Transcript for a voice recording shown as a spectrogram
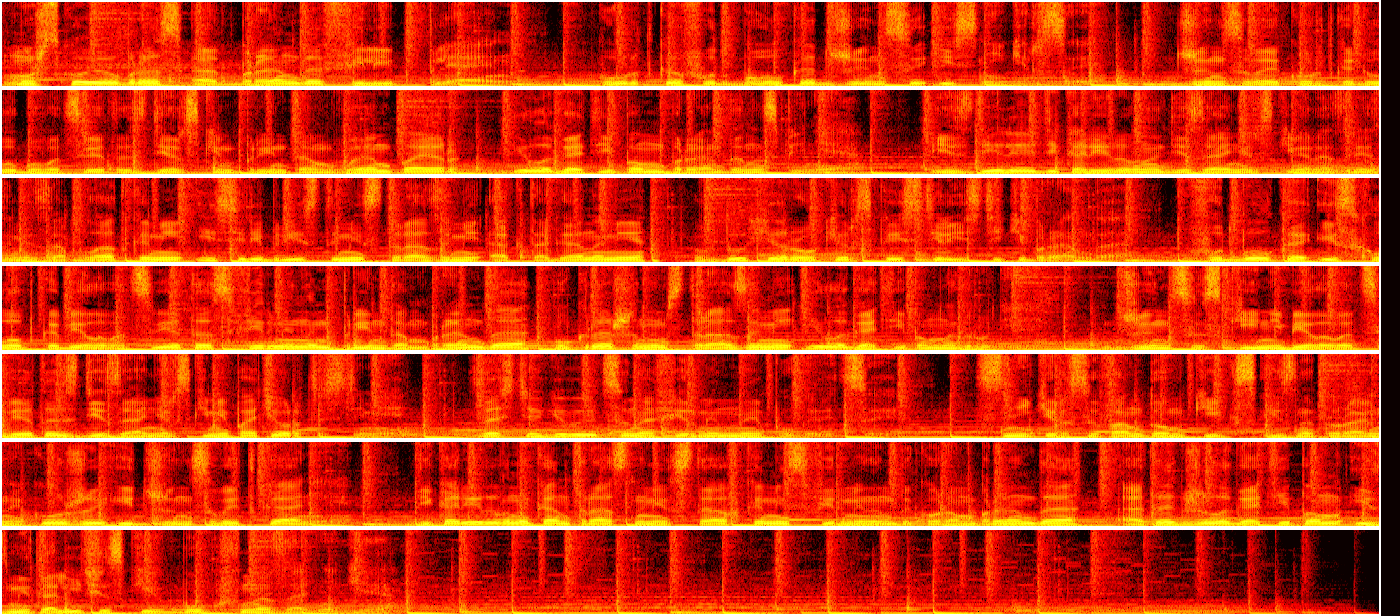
Мужской образ от бренда Филипп Пляйн. Куртка, футболка, джинсы и сникерсы. Джинсовая куртка голубого цвета с дерзким принтом Vampire и логотипом бренда на спине. Изделие декорировано дизайнерскими разрезами заплатками и серебристыми стразами-октаганами в духе рокерской стилистики бренда. Футболка из хлопка белого цвета с фирменным принтом бренда, украшенным стразами и логотипом на груди. Джинсы скини белого цвета с дизайнерскими потертостями. Застегиваются на фирменные пуговицы. Сникерсы Phantom Kicks из натуральной кожи и джинсовой ткани. Декорированы контрастными вставками с фирменным декором бренда, а также логотипом из металлических букв на заднике.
